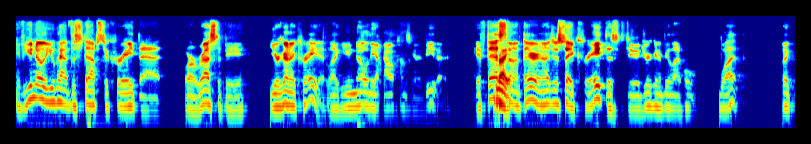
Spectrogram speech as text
if you know you have the steps to create that or a recipe, you're going to create it. Like you know the outcome's going to be there. If that's Right. not there, and I just say create this, dude, you're going to be like, well, what? Like,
